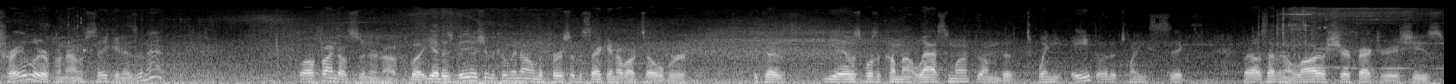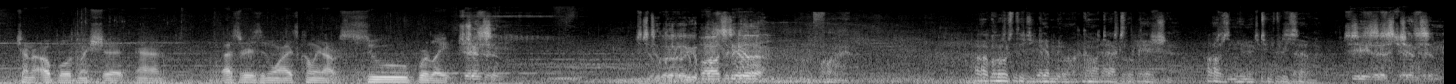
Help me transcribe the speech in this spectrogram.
trailer, if I'm not mistaken, isn't it? Well, I'll find out soon enough. But yeah, this video should be coming out on the 1st or the 2nd of October. Because, yeah, it was supposed to come out last month on the 28th or the 26th. But I was having a lot of SHAREfactory issues trying to upload my shit. And that's the reason why it's coming out super late. Jensen. Still got all your parts together? I'm fine. How close did you get me to our contact's location? I was in Unit 237. Jesus, Jensen.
